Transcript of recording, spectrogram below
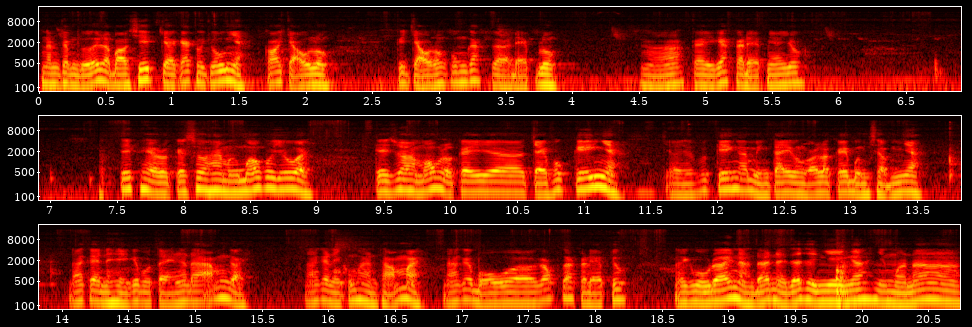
550 là bao ship cho các cô chú nha. Có chậu luôn. Cái chậu nó cũng rất là đẹp luôn đó, cây rất là đẹp nha chú. Tiếp theo là cây số 21 của chú ơi. Cây số 21 là cây ờ, chạy phúc kiến nha. Chạy phúc kiến ở miền tây còn gọi là cây bùm sụm nha. Đó cây này thì cái bộ tàn nó đã ấm rồi. Đó cây này cũng thành phẩm rồi đó cái bộ ờ, gốc rất là đẹp chú. Đây cái bộ đế nè. Đế này đế tự nhiên á nhưng mà nó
